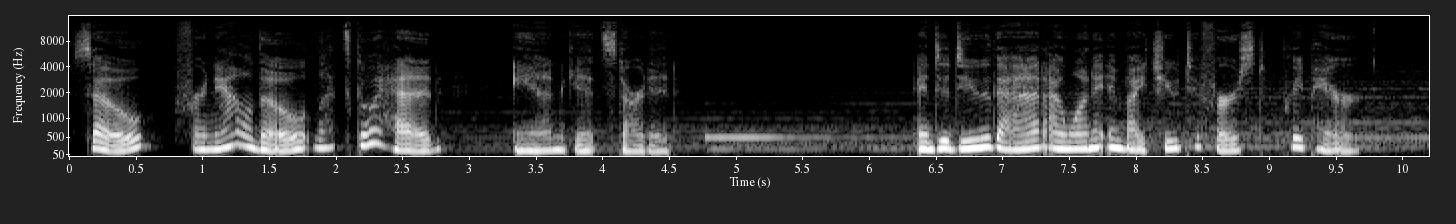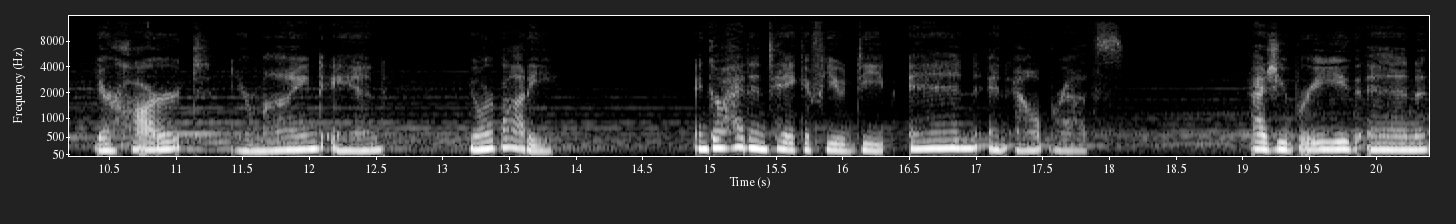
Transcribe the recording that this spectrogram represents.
So for now, though, let's go ahead and get started. And to do that, I want to invite you to first prepare your heart, your mind, and your body and go ahead and take a few deep in and out breaths. As you breathe in,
